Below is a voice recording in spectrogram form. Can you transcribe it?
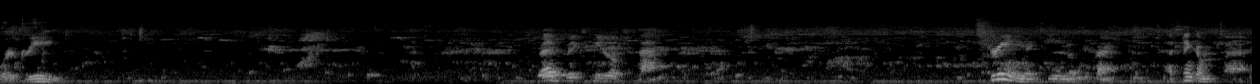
or green? Makes me look fat. Green makes me look fat. I think I'm fat.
